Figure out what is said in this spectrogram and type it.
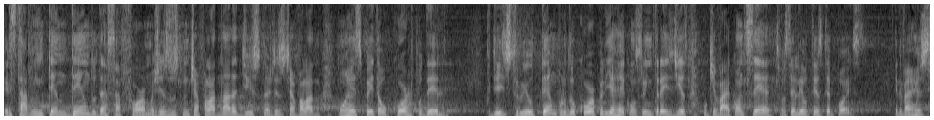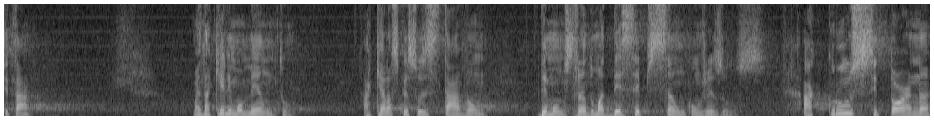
Eles estavam entendendo dessa forma. Jesus não tinha falado nada disso, né? Jesus tinha falado com respeito ao corpo dele. Podia destruir o templo do corpo, ele ia reconstruir em três dias. O que vai acontecer, se você ler o texto depois. Ele vai ressuscitar. Mas naquele momento, aquelas pessoas estavam demonstrando uma decepção com Jesus. A cruz se torna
